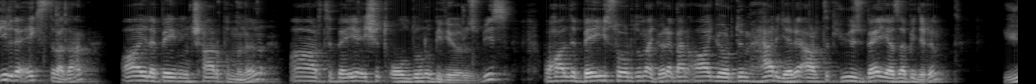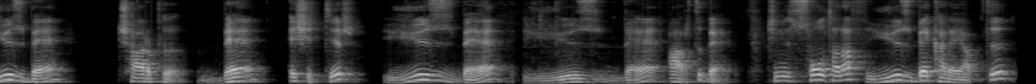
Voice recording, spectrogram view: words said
Bir de ekstradan a ile b'nin çarpımının a artı b'ye eşit olduğunu biliyoruz biz. O halde b'yi sorduğuna göre ben a gördüğüm her yere artık 100b yazabilirim. 100b çarpı b eşittir 100b 100b artı b. Şimdi sol taraf 100b kare yaptı.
